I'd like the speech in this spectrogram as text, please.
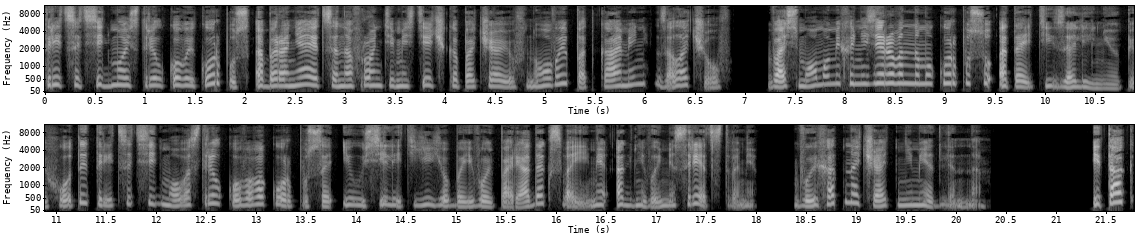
37-й стрелковый корпус обороняется на фронте местечка Почаев-Новый под камень Золочев восьмому механизированному корпусу отойти за линию пехоты 37-го стрелкового корпуса и усилить ее боевой порядок своими огневыми средствами. Выход начать немедленно. Итак,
